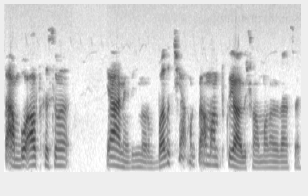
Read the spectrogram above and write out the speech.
Tamam bu alt kısmı yani bilmiyorum. Balıkçı yapmak daha mantıklı geldi şu an bana nedense.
